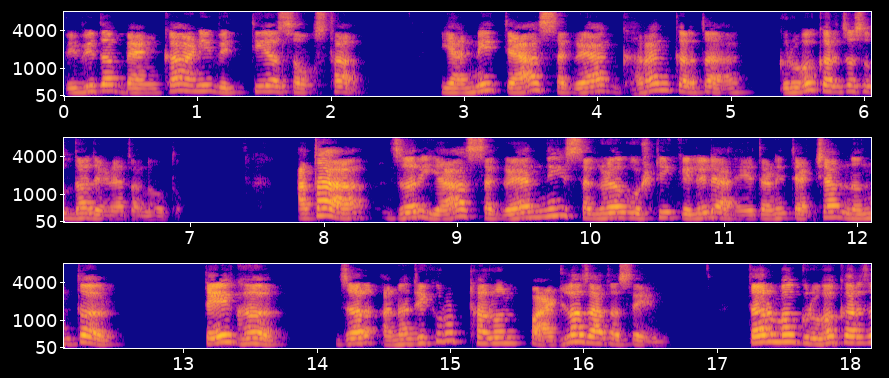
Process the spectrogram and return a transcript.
विविध बँका आणि वित्तीय संस्था यांनी त्या सगळ्या घरांकरता गृहकर्ज सुद्धा देण्यात आलं होतं. आता जर या सगळ्यांनी सगळ्या गोष्टी केलेल्या आहेत आणि त्याच्यानंतर ते घर जर अनधिकृत ठरून पाडलं जात असेल तर मग गृहकर्ज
